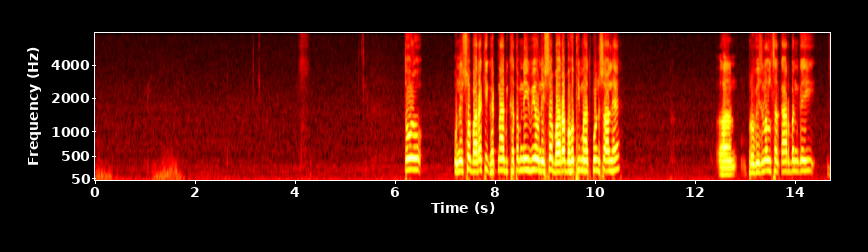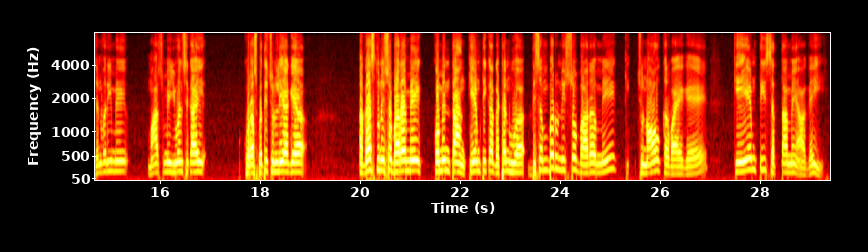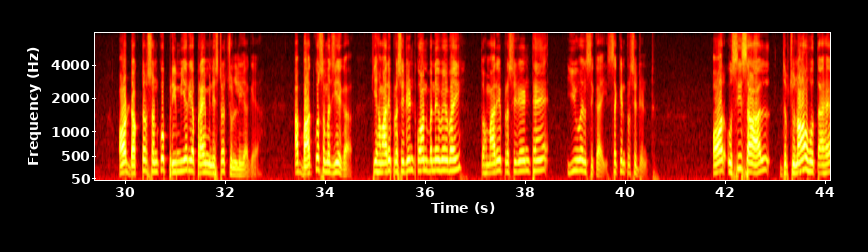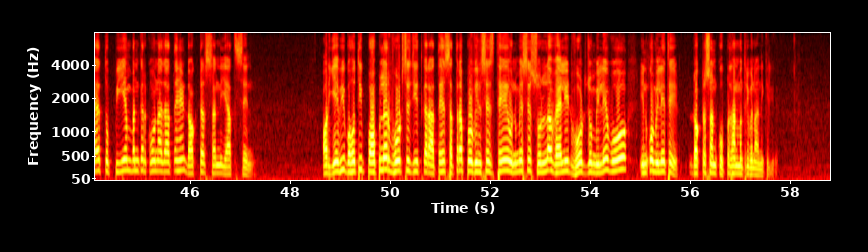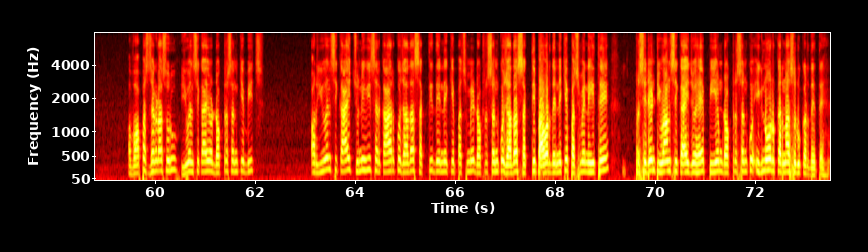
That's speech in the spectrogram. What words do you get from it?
तो 1912 की घटना अभी खत्म नहीं हुई है 1912 बहुत ही महत्वपूर्ण साल है। प्रोविजनल सरकार बन गई। जनवरी में, मार्च में यूएन सिकाई, को राष्ट्रपति चुन लिया गया। अगस्त 1912 में कोमिनतांग केएमटी का गठन हुआ। दिसंबर 1912 में चुनाव करवाए गए। केएमटी सत्ता में आ गई और डॉक्टर सन को प्रीमियर या प्राइम मिनिस्टर चुन लिया गया। अब बात को समझिएगा कि हमारे प्रेसिडेंट कौन बने हुए हैं भाई? तो हमारे प्रेसिडेंट हैं यूएन सिकाई सेकंड प्रेसिडेंट और उसी साल जब चुनाव होता है तो पीएम बनकर कौन आ जाते हैं? डॉक्टर सन यात सेन। और ये भी बहुत ही पॉपुलर वोट से जीत कर आते हैं। सत्रह प्रोविंसेस थे, उनमें से सोलह वैलिड वोट जो मिले, वो इनको मिले थे डॉक्टर सन को प्रधानमंत्री बनाने के लिए। अब वापस झगड़ा शुरू, यूएन सिकाई और डॉक्टर सन के बीच। और यूएन सिकाई चुनी हुई सरकार को ज़्यादा शक्ति देने के पक्ष में, डॉक्टर सन को ज़्यादा शक्ति, पावर देने के पक्ष में नहीं थे। प्रेसिडेंट युवान सिकाई जो है, पीएम डॉक्टर सन को इग्नोर करना शुरू कर देते हैं।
